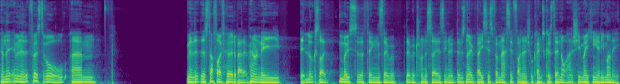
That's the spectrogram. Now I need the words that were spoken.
and they, I mean, first of all, um, I mean, the, the stuff I've heard about it, apparently it looks like most of the things they were they were trying to say is, you know, there was no basis for massive financial claims because they're not actually making any money.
